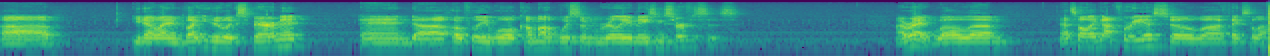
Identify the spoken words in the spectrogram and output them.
uh, you know, I invite you to experiment and uh, hopefully we'll come up with some really amazing surfaces. All right, well, um, that's all I got for you, so uh, thanks a lot.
